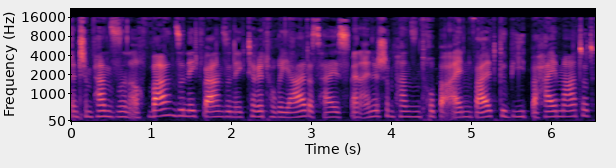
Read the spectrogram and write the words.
Denn Schimpansen sind auch wahnsinnig, wahnsinnig territorial. Das heißt, wenn eine Schimpansentruppe ein Waldgebiet beheimatet,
